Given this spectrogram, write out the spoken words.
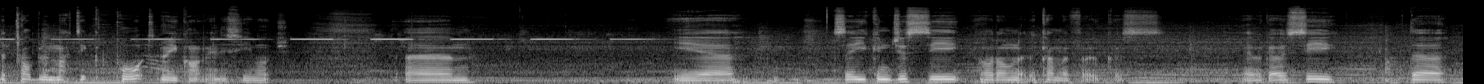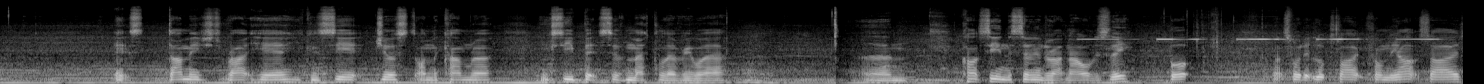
the problematic port. No you can't really see much. Um, yeah. So you can just see hold on let the camera focus. There we go. See the it's damaged right here. You can see it just on the camera. You can see bits of metal everywhere. Um, can't see in the cylinder right now obviously but that's what it looks like from the outside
